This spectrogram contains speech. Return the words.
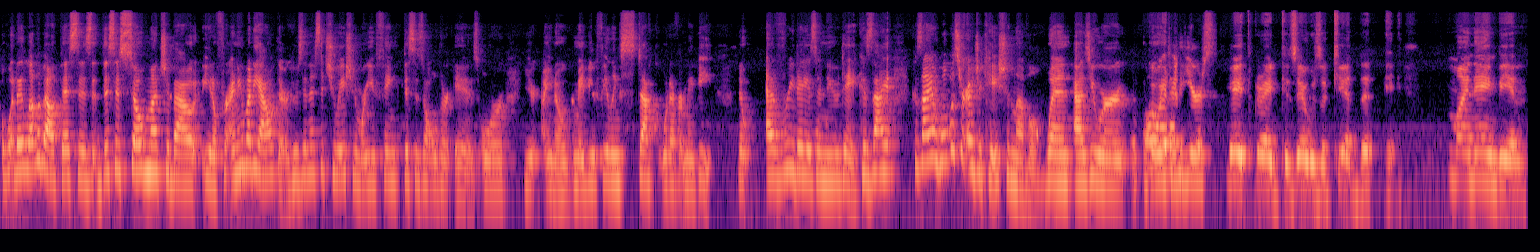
what i love about this is this is so much about you know for anybody out there who's in a situation where you think this is all there is or you're you know maybe you're feeling stuck whatever it may be. No every day is a new day. Because i because i what was your education level when as you were oh, going oh, through the years? eighth grade because there was a kid that eh, my name being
